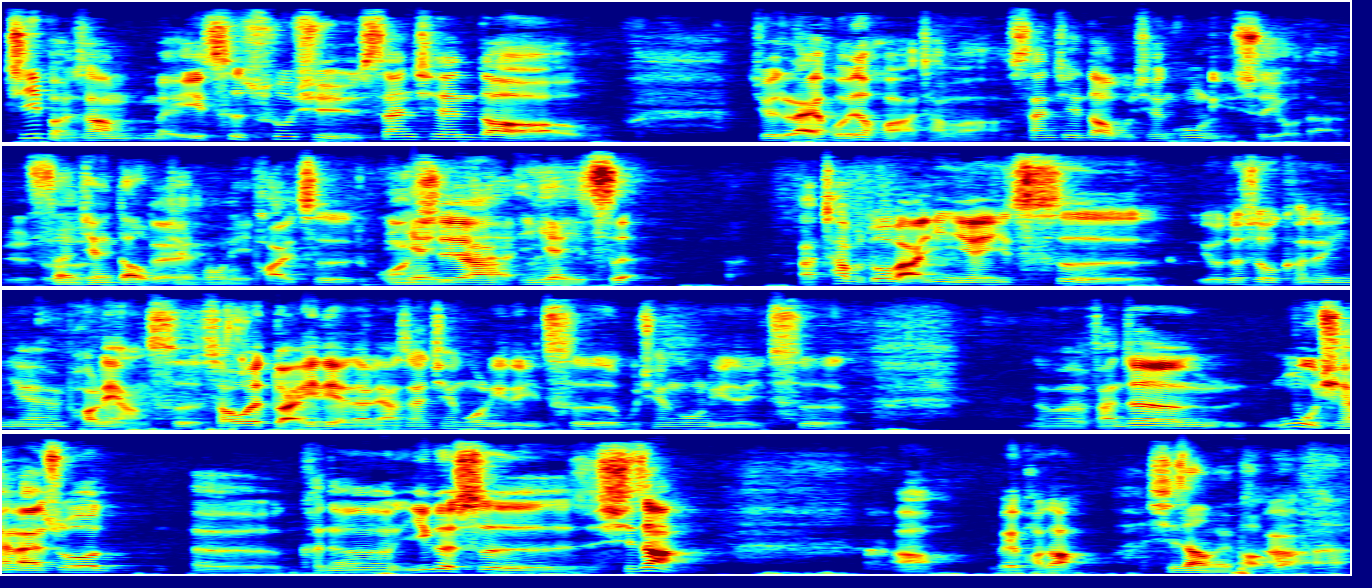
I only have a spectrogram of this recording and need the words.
基本上每一次出去三千到就来回的话，差不多三千到五千公里是有的。比如说3000到对5000公里跑一次广西啊，一年一次。啊，差不多吧，一年一次，有的时候可能一年跑两次，稍微短一点的两三千公里的一次，五千公里的一次。那么反正目前来说，呃，可能一个是西藏啊没跑到，西藏没跑过啊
